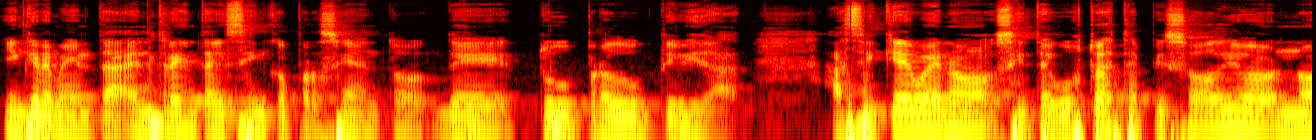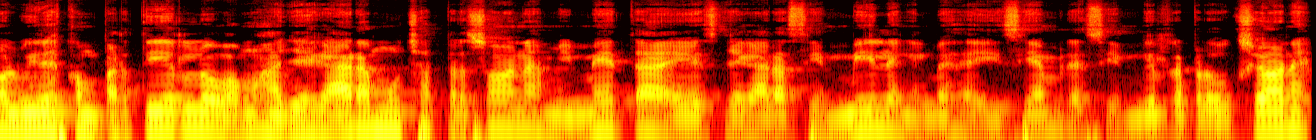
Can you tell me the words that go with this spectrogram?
incrementa el 35% de tu productividad. Así que bueno, si te gustó este episodio, no olvides compartirlo. Vamos a llegar a muchas personas. Mi meta es llegar a 100.000 en el mes de diciembre, 100.000 reproducciones.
